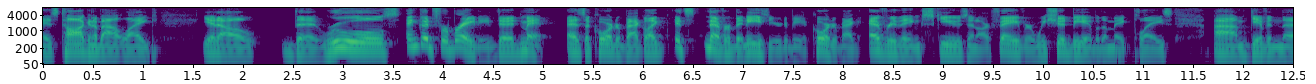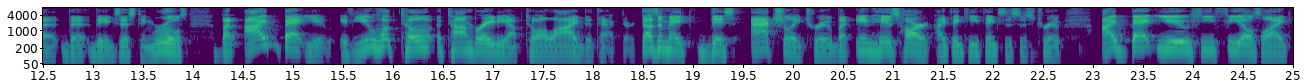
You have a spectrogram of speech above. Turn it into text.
is talking about like, you know, the rules and good for Brady to admit as a quarterback. Like it's never been easier to be a quarterback. Everything skews in our favor. We should be able to make plays um, given the, the the existing rules. But I bet you, if you hook to, Tom Brady up to a lie detector, doesn't make this actually true, but in his heart, I think he thinks this is true. I bet you he feels like.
